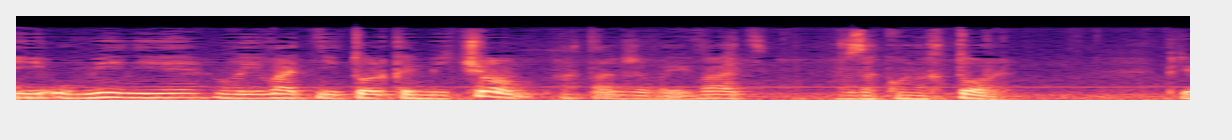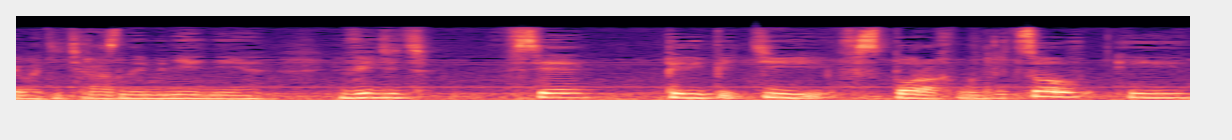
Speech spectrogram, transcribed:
и умение воевать не только мечом, а также воевать в законах Торы. Приводить разные мнения, видеть все перипетии в спорах мудрецов и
